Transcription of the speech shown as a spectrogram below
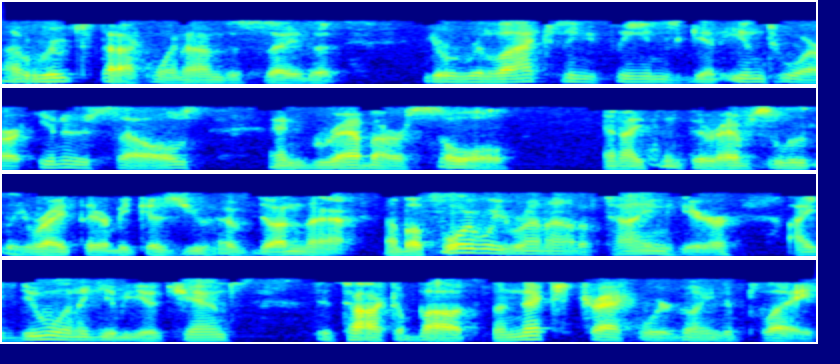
uh, Rootstock went on to say that your relaxing themes get into our inner selves and grab our soul. And I think they're absolutely right there because you have done that. Now, before we run out of time here, I do want to give you a chance to talk about the next track we're going to play.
